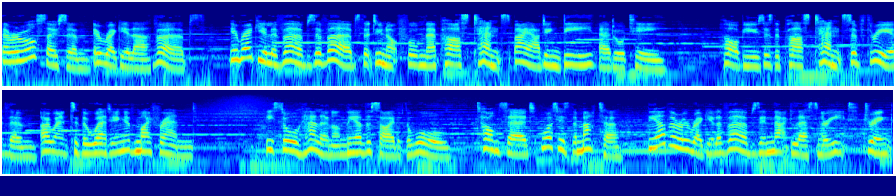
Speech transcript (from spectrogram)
There are also some irregular verbs. Irregular verbs are verbs that do not form their past tense by adding d, ed or t. Hob uses the past tense of three of them. I went to the wedding of my friend. He saw Helen on the other side of the wall. Tom said, What is the matter? The other irregular verbs in that lesson are eat, drink,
